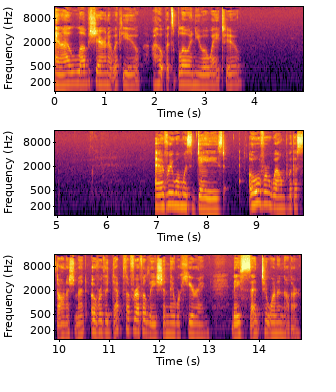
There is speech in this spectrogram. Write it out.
and I love sharing it with you. I hope it's blowing you away too. Everyone was dazed, overwhelmed with astonishment over the depth of revelation they were hearing. They said to one another,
